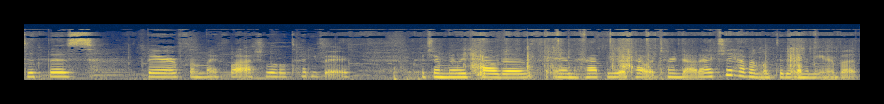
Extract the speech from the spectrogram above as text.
did this bear from my flash, a little teddy bear, which I'm really proud of and happy with how it turned out. I actually haven't looked at it in the mirror, but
